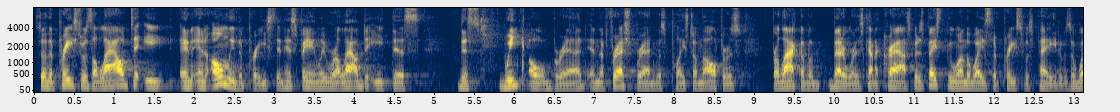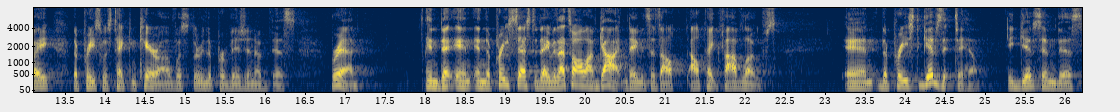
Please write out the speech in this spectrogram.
So the priest was allowed to eat, and, and only the priest and his family were allowed to eat this this week old bread, and the fresh bread was placed on the altar. Was, for lack of a better word, it's kind of crass, but it's basically one of the ways the priest was paid. It was a way the priest was taken care of was through the provision of this bread. And, and, and the priest says to David, That's all I've got. And David says, I'll, I'll take five loaves. And the priest gives it to him. He gives him this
